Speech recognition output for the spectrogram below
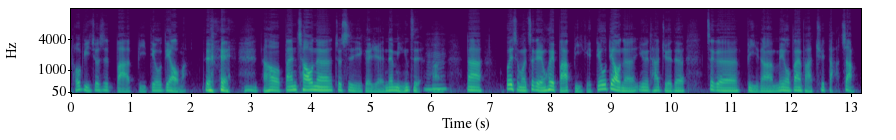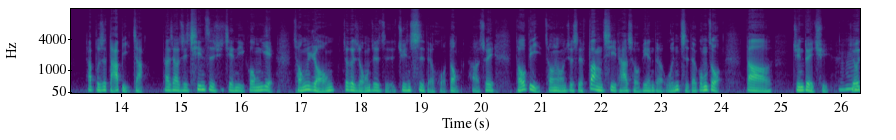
投笔就是把笔丢掉嘛，对。然后班超呢，就是一个人的名字、嗯、啊。那为什么这个人会把笔给丢掉呢？因为他觉得这个笔呢没有办法去打仗，他不是打笔仗，他是要去亲自去建立工业。从容，这个容就指军事的活动啊，所以投笔从容就是放弃他手边的文职的工作，到军队去，有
